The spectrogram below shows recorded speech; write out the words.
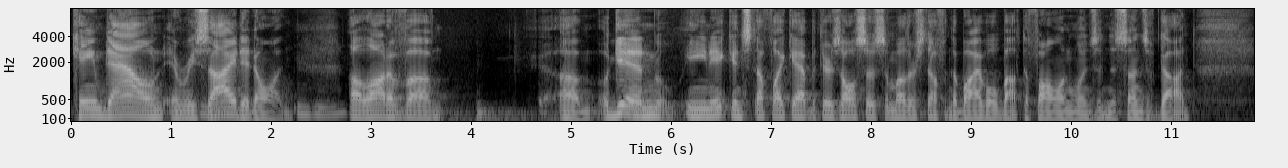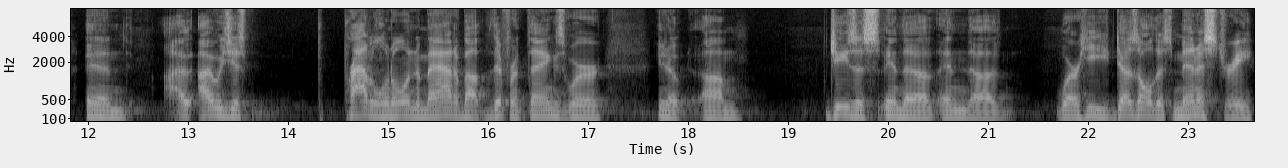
came down and resided on. A lot of um, um, again Enoch and stuff like that, but there's also some other stuff in the Bible about the fallen ones and the sons of God. And I, I was just prattling on to Matt about different things where, you know, um, Jesus in the in the where he does all this ministry,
